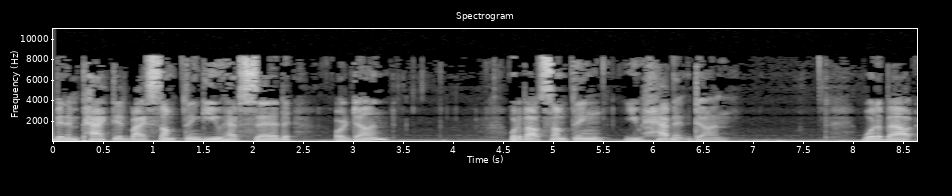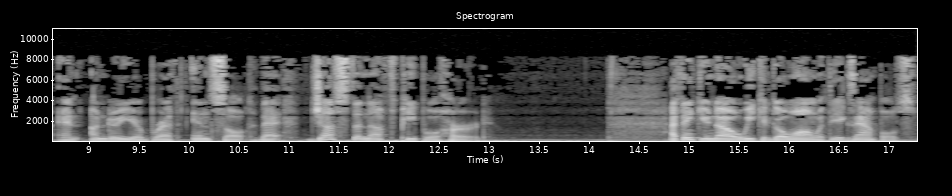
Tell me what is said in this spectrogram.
been impacted by something you have said or done? What about something you haven't done? What about an under your breath insult that just enough people heard? I think you know we could go on with the examples.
